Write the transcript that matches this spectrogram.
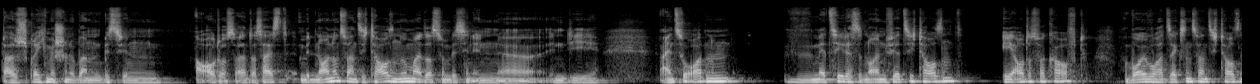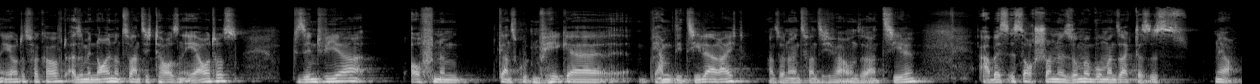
da sprechen wir schon über ein bisschen Autos. Das heißt, mit 29.000, nur mal das so ein bisschen in, äh, in die einzuordnen, Mercedes hat 49.000 E-Autos verkauft, Volvo hat 26.000 E-Autos verkauft. Also mit 29.000 E-Autos sind wir auf einem ganz guten Weg. Äh, wir haben die Ziele erreicht, also 29 war unser Ziel. Aber es ist auch schon eine Summe, wo man sagt, das ist, ja,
